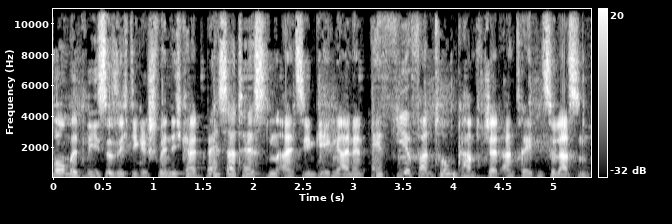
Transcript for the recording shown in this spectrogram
Womit ließe sich die Geschwindigkeit besser testen, als ihn gegen einen F4 Phantom-Kampfjet antreten zu lassen?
